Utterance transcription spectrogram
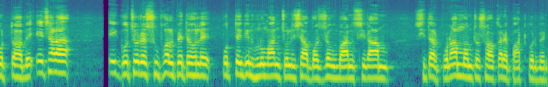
করতে হবে। এছাড়া এই গোচরের সুফল পেতে হলে প্রত্যেকদিন হনুমান চল্লিশা বজ্রংবান শ্রীরাম, সীতার প্রণাম মন্ত্র সহকারে পাঠ করবেন।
